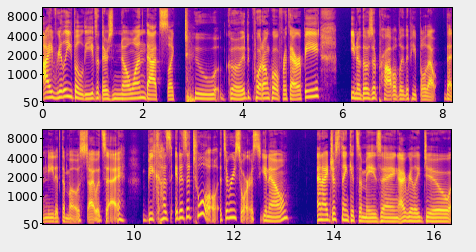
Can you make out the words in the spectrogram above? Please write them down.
I really believe that there's no one that's like too good, quote unquote, for therapy. You know, those are probably the people that that need it the most, I would say, because it is a tool, it's a resource, you know? And I just think it's amazing. I really do.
